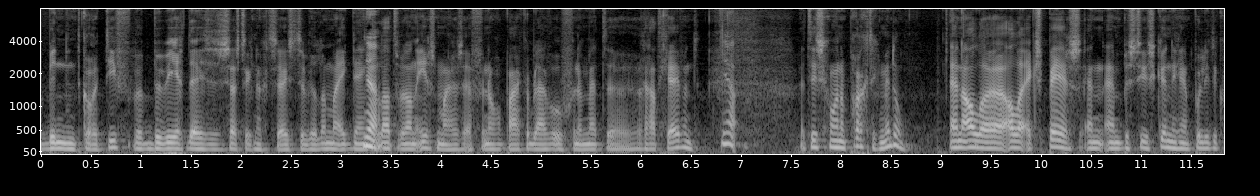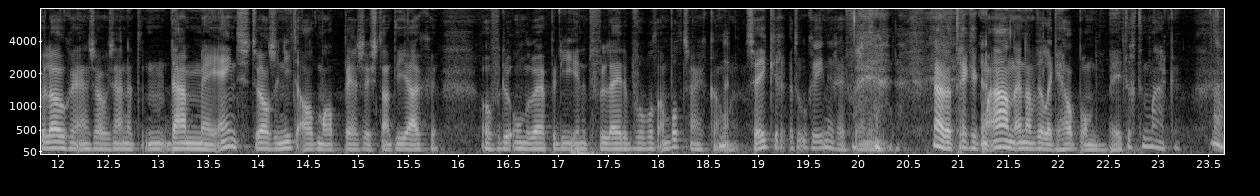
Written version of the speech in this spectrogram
bindend correctief beweert D66 nog steeds te willen. Maar ik denk, laten we dan eerst maar eens even nog een paar keer blijven oefenen met raadgevend. Ja. Het is gewoon een prachtig middel. En alle, alle experts en, en bestuurskundigen en politicologen en zo zijn het daarmee eens. Terwijl ze niet allemaal per se staan te juichen over de onderwerpen die in het verleden bijvoorbeeld aan bod zijn gekomen. Zeker het Oekraïne-referendum. nou, dat trek ik me aan en dan wil ik helpen om het beter te maken. Nou.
